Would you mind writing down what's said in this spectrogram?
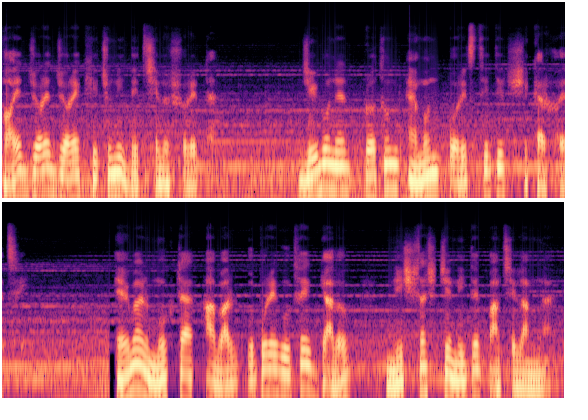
ভয়ে জোরে জোরে খিচুনি দিচ্ছিল শরীরটা। জীবনের প্রথম এমন পরিস্থিতির শিকার হয়েছে। এবার মুখটা আবার উপরে উঠে গেল, নিঃশ্বাস যে নিতে পারছিলাম না।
